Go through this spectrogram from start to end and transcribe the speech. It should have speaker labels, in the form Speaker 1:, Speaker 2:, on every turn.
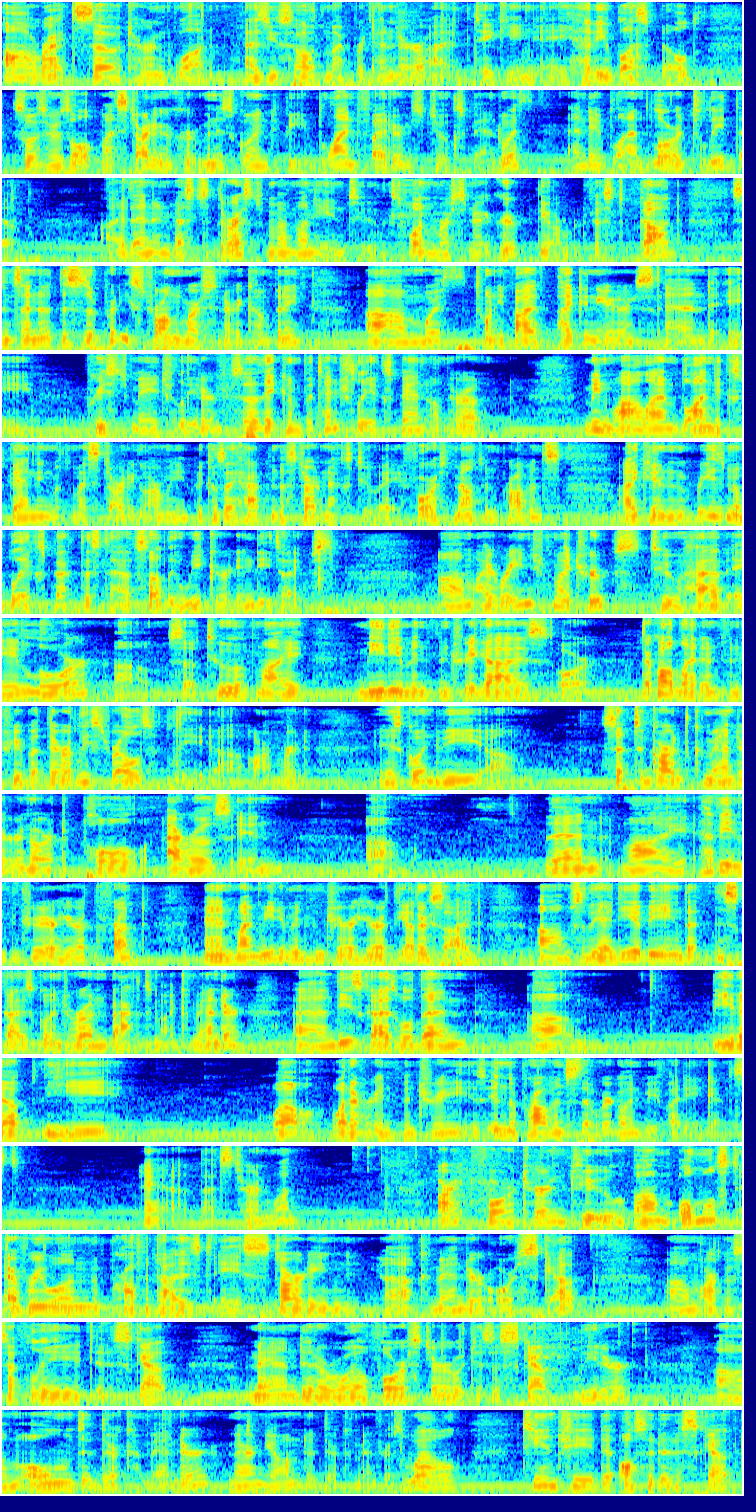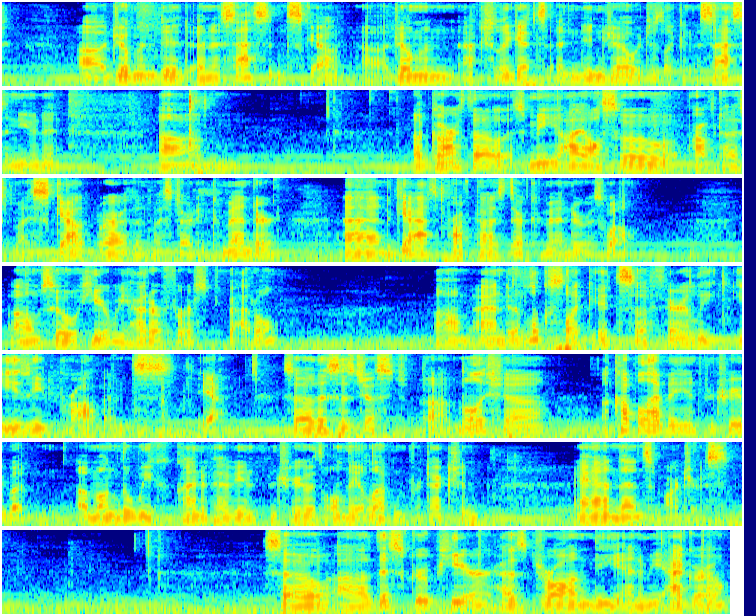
Speaker 1: Alright, so turn 1. As you saw with my Pretender, I am taking a heavy Bless build, so as a result my starting recruitment is going to be Blind Fighters to expand with, and a Blind Lord to lead them. I then invested the rest of my money into this one mercenary group, the Armored Fist of God, since I note this is a pretty strong mercenary company, um, with 25 Pikeneers and a Priest Mage leader, so they can potentially expand on their own. Meanwhile, I am blind expanding with my starting army, because I happen to start next to a Forest Mountain province, I can reasonably expect this to have slightly weaker indie types. Um, I arranged my troops to have a lure, um, so two of my medium infantry guys, or they're called light infantry, but they're at least relatively uh, armored, is going to be um, set to guard the commander in order to pull arrows in. Um, then my heavy infantry are here at the front, and my medium infantry are here at the other side, um, so the idea being that this guy's going to run back to my commander, and these guys will then um, beat up the, well, whatever infantry is in the province that we're going to be fighting against. And that's turn one. Alright, for turn two, um, almost everyone prophetized a starting uh, commander or scout. Um, Arcoscephale did a scout, Man did a Royal Forester, which is a scout leader. Um, did their commander, Marignon did their commander as well. T'ien Ch'i also did a scout, uh, Jomon did an assassin scout. Uh, Jomon actually gets a ninja, which is like an assassin unit. Um, Agartha, that's me, I also prophetized my scout rather than my starting commander, and Gath prophetized their commander as well. Um, so here we had our first battle, um, and it looks like it's a fairly easy province. Yeah, so this is just uh, militia, a couple heavy infantry, but among the weaker kind of heavy infantry with only 11 protection, and then some archers. So, uh, this group here has drawn the enemy aggro.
